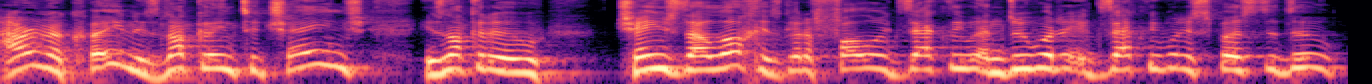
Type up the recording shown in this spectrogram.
Aaron HaKoyen is not going to change. He's not going to change the. He's got to follow exactly and do what exactly what he's supposed to do.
